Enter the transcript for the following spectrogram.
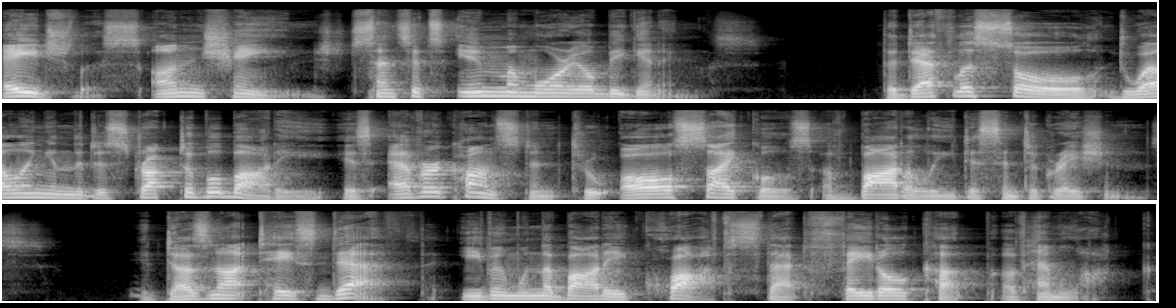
ageless, unchanged, since its immemorial beginnings. The deathless soul dwelling in the destructible body is ever constant through all cycles of bodily disintegrations. It does not taste death even when the body quaffs that fatal cup of hemlock.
